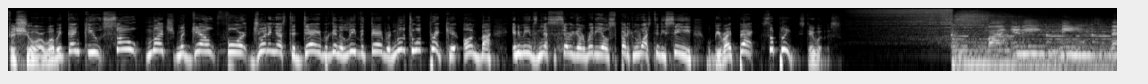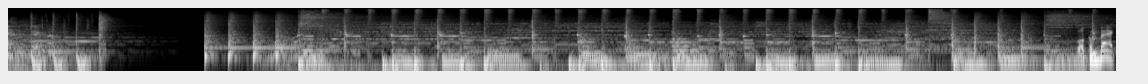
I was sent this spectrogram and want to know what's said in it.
For sure. Well, we thank you so much, Miguel, for joining us today. We're going to leave it there and move to a break here on By Any Means Necessary on Radio Sputnik in Washington, D.C. We'll be right back, so please stay with us. By any means necessary. Welcome back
